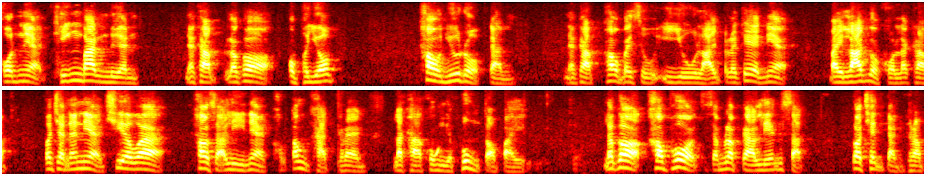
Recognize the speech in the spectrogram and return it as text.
คนเนี่ยทิ้งบ้านเรือนนะครับ แล้วก็อพยพเข้ายุโรปกันนะครับ เข้าไปสู่ EU หลายประเทศเนี่ยไปล้านกว่าคนแล้วครับ เพราะฉะนั้นเนี่ยเชื่อว่าข้าวสาลีเนี่ยต้องขาดแคลนราคาคงจะพุ่งต่อไป แล้วก็ข้าวโพดสำหรับการเลี้ยงสัตว์ก็เช่นกันครับ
